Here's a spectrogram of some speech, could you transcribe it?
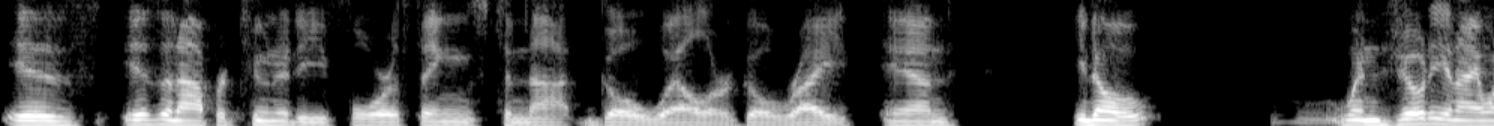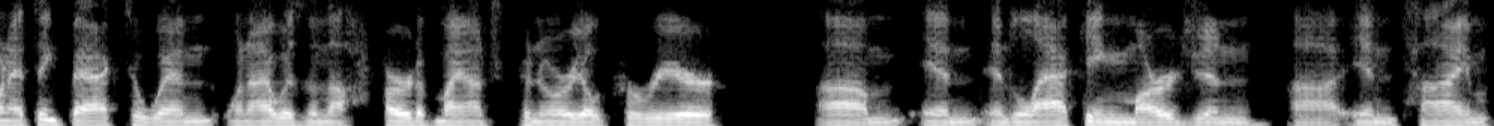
is is an opportunity for things to not go well or go right and you know when jody and i when i think back to when when i was in the heart of my entrepreneurial career um, and, and lacking margin uh, in time.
